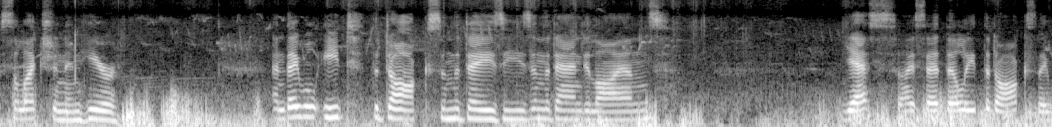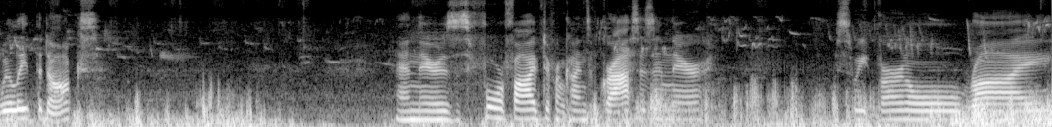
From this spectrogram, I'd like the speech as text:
selection in here. And they will eat the docks and the daisies and the dandelions Yes, I said they'll eat the docks. They will eat the docks. And there's four or five different kinds of grasses in there. Sweet vernal, rye,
